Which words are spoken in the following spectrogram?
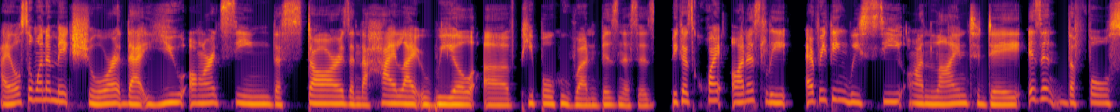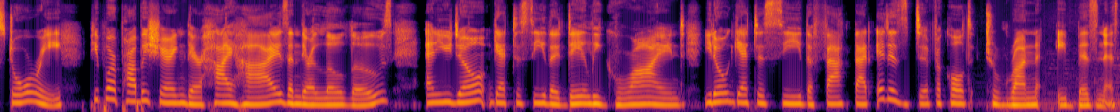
I also want to make sure that you aren't seeing the stars and the highlight reel of people who run businesses. Because, quite honestly, everything we see online today isn't the full story. People are probably sharing their high highs and their low lows, and you don't get to see the daily grind. You don't get to see the fact that it is difficult to run a business.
